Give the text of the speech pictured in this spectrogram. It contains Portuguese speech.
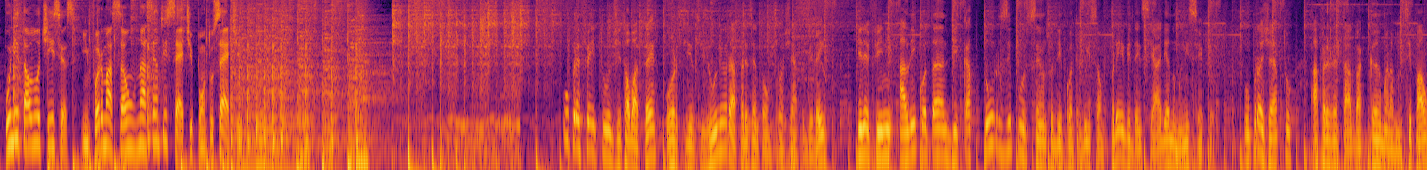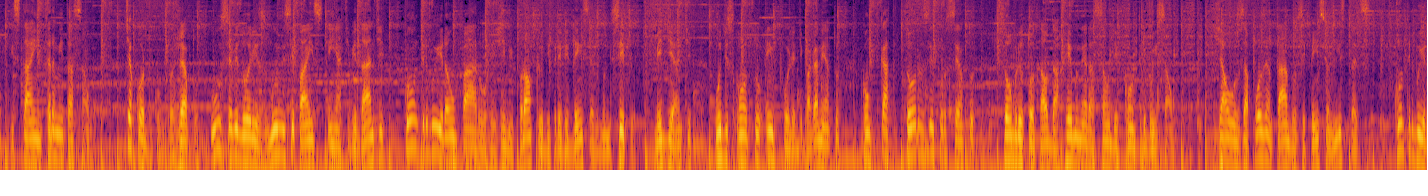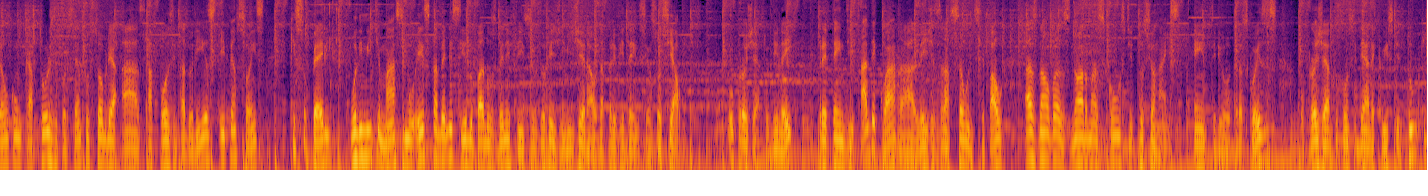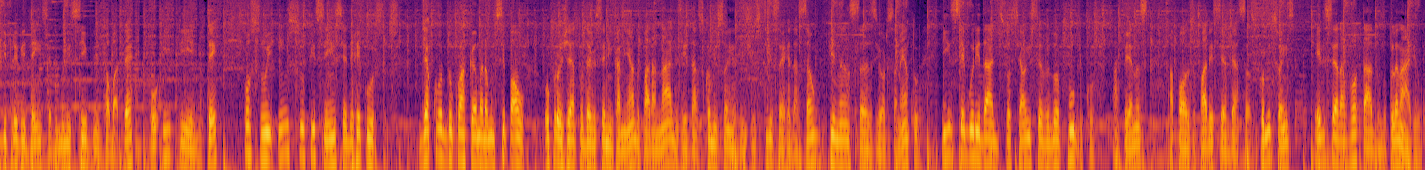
Unital Notícias. Informação na 107.7. O prefeito de Taubaté, Ortiz Júnior, apresentou um projeto de lei que define alíquota de 14% de contribuição previdenciária no município. O projeto, apresentado à Câmara Municipal, está em tramitação. De acordo com o projeto, os servidores municipais em atividade contribuirão para o regime próprio de previdência do município, mediante o desconto em folha de pagamento com 14% sobre o total da remuneração de contribuição. Já os aposentados e pensionistas contribuirão com 14% sobre as aposentadorias e pensões que supere o limite máximo estabelecido para os benefícios do regime geral da Previdência Social. O projeto de lei pretende adequar a legislação municipal às novas normas constitucionais. Entre outras coisas, o projeto considera que o Instituto de Previdência do município de Taubaté, o IPMT, possui insuficiência de recursos. De acordo com a Câmara Municipal, o projeto deve ser encaminhado para análise das comissões de Justiça e Redação, Finanças e Orçamento e Seguridade Social e Servidor Público. Apenas após o parecer dessas comissões, ele será votado no plenário.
